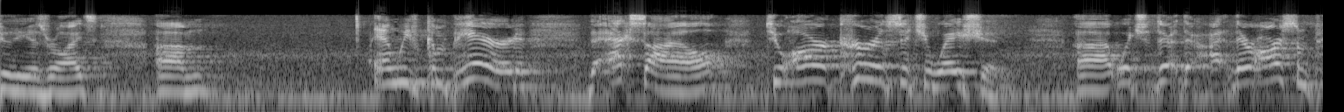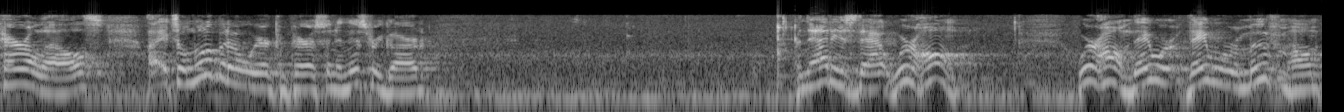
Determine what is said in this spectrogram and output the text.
to the Israelites. Um, and we've compared the exile to our current situation. Uh, which there, there, there, are some parallels. Uh, it's a little bit of a weird comparison in this regard and that is that we're home. We're home. They were they were removed from home,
